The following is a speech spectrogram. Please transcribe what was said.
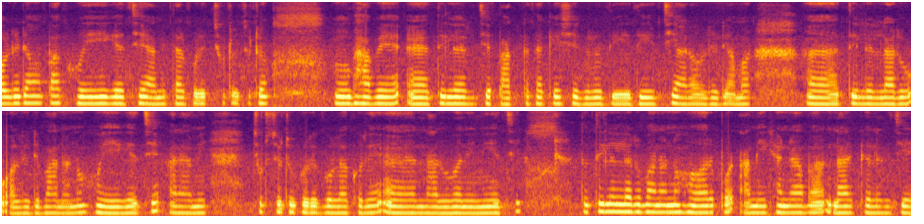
অলরেডি আমার পাক হয়েই গেছে। আমি তারপরে ছোট ছোট ভাবে তিলের যে পাকটা থাকে সেগুলো দিয়ে দিয়েছি। আর অলরেডি আমার তিলের লাড়ু অলরেডি বানানো হয়ে গেছে। আর আমি ছোট ছোট করে গোলা করে নাড়ু বানিয়ে নিয়েছি। তো তিলের লাড়ু বানানো হওয়ার পর আমি এখানে আবার নারকেলের যে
